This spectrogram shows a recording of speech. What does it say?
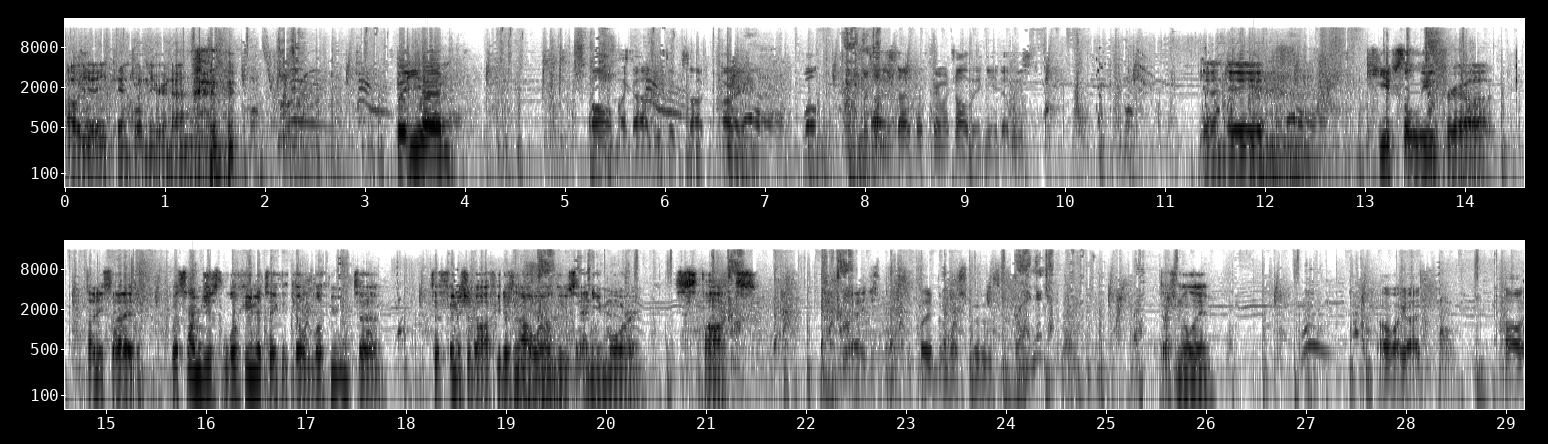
oh yeah, you can't join the arena. but yeah, oh my god, he took stock. Alright. Well, for Sunnyside, that's pretty much all they need, at least. yeah, Nay keeps the lead for, uh, Sunnyside. Westlam just looking to take the kill, looking to to finish it off. He does not want to lose any more stocks. Yeah, he just needs to play a bit more smooth. Definitely. Oh my god. Oh.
